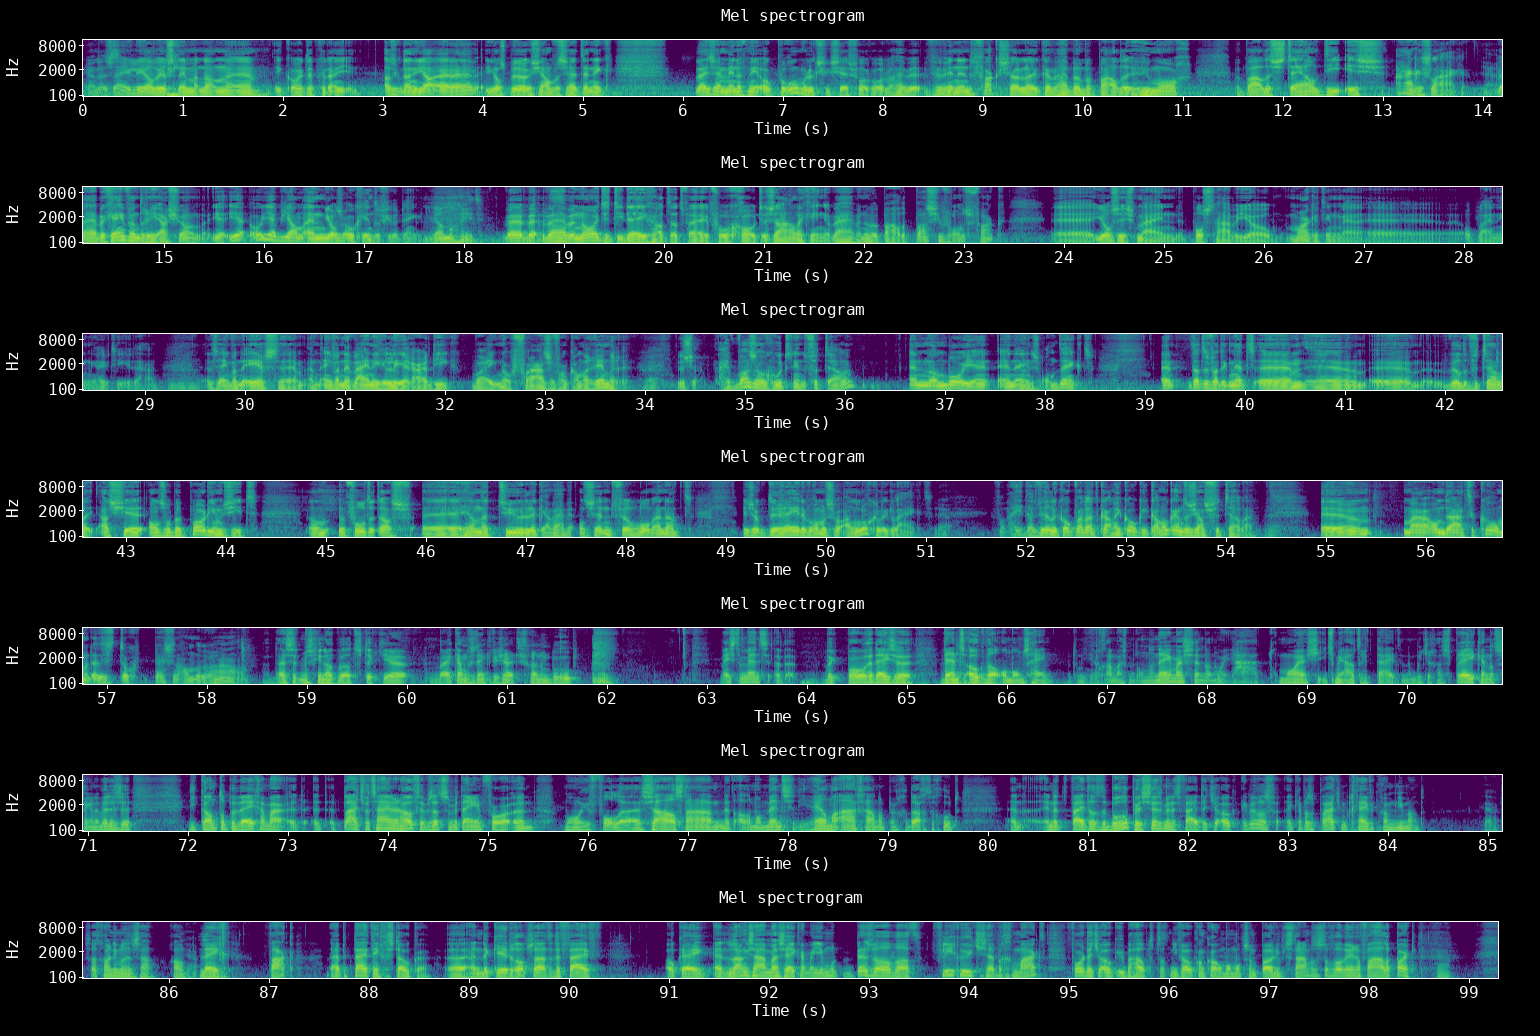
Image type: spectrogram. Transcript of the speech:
Ja, dan zijn jullie alweer slimmer dan uh, ik ooit heb gedaan. Als ik dan ja, uh, Jos Burgers, Jan Verzet en ik... Wij zijn min of meer ook per ongeluk succesvol geworden. We, hebben, we vinden de vak zo leuk en we hebben een bepaalde humor, een bepaalde stijl, die is aangeslagen. We hebben geen van drie. Als je, ja, oh, je hebt Jan en Jos ook geïnterviewd, denk ik. Jan nog niet. We, we, we hebben nooit het idee gehad dat wij voor grote zalen gingen. We hebben een bepaalde passie voor ons vak. Uh, Jos is mijn post-HBO marketing opleiding heeft hij gedaan. Dat is een van de eerste en een van de weinige leraren die ik, waar ik nog frasen van kan herinneren. Dus hij was al goed in het vertellen. En dan word je ineens ontdekt. En dat is wat ik net ehm, ehm, wilde vertellen. Als je ons op het podium ziet, dan voelt het als uh, heel natuurlijk. En we hebben ontzettend veel lol. En dat is ook de reden waarom het zo aanlokkelijk lijkt. Ja. Van, hé, hey, dat wil ik ook, maar dat kan ik ook. Ik kan ook enthousiast vertellen. maar om daar te komen, dat is toch best een ander verhaal. Daar zit misschien ook wel het stukje... Moest denken, u zei, het is gewoon een beroep meeste mensen, eh, we horen deze wens ook wel om ons heen. We doen programma's met ondernemers en dan hoor je, ja, toch mooi als je iets meer autoriteit en dan moet je gaan spreken en dat soort Dan willen ze die kant op bewegen, maar het, het, het, plaatje wat zij in hun hoofd hebben, is dat ze meteen voor een mooie volle zaal staan met allemaal mensen die helemaal aangaan op hun gedachtegoed. En in het feit dat het een beroep is, zit in het feit dat je ook, ik, ben wel eens, ik heb wel eens een praatje moeten geven, ik kwam niemand. Ja. Er zat gewoon niemand in de zaal. Gewoon leeg. Vaak. Daar heb ik tijd in gestoken. Uh, En de keer erop zaten er vijf. Oké, en langzaam maar zeker. Maar je moet best wel wat vlieguurtjes hebben gemaakt... voordat je ook überhaupt op dat niveau kan komen om op zo'n podium te staan. Dat is toch wel weer een verhaal apart. Ja.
